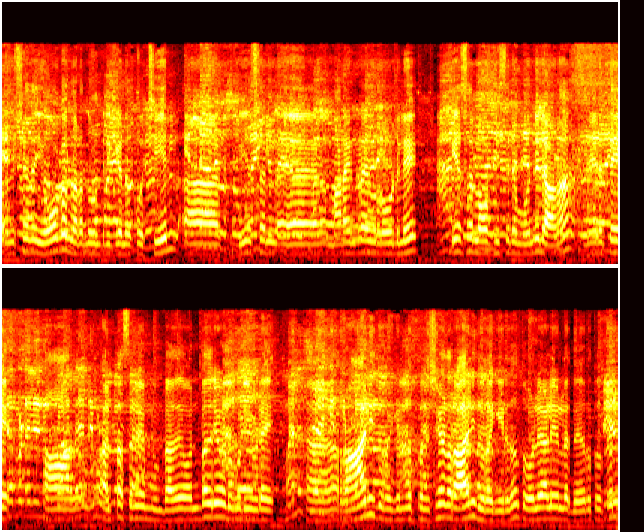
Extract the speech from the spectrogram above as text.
പ്രതിഷേധ യോഗം നടന്നുകൊണ്ടിരിക്കുകയാണ് കൊച്ചിയിൽ. B S L marine drive റോഡിലെ ബി എസ് എൽ ഓഫീസിന് മുന്നിലാണ്. നേരത്തെ അല്പസമയം മുമ്പ് അതായത് ഒൻപതരയോടുകൂടി ഇവിടെ റാലി തുടങ്ങിയിരുന്നു പ്രതിഷേധ റാലി തുടങ്ങിയിരുന്നു. തൊഴിലാളികളുടെ നേതൃത്വത്തിൽ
